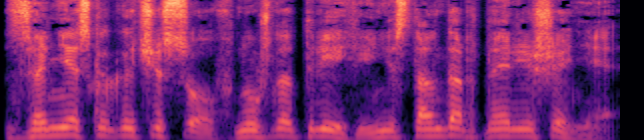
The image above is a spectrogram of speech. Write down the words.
за несколько часов. Нужно третье, нестандартное решение.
